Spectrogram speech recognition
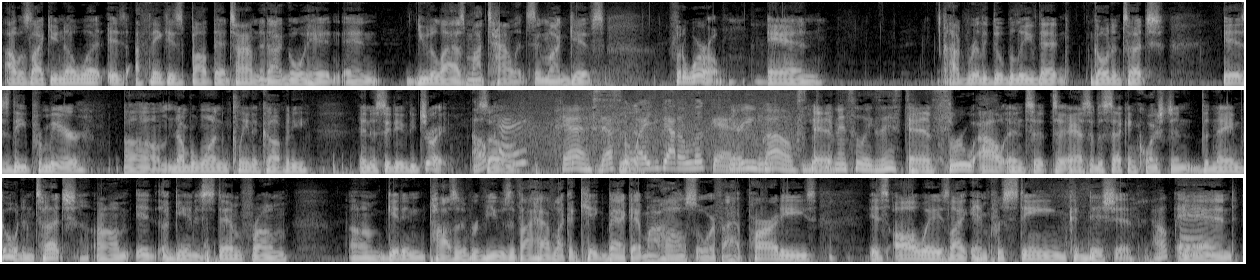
I was like, you know what? It's, I think it's about that time that I go ahead and utilize my talents and my gifts for the world. And I really do believe that Golden Touch is the premier um, number one cleaning company in the city of Detroit. Okay. Yes. That's the Yeah. way you got to look at there it. There you go. Speaking And- into existence. And throughout, and to, to answer the second question, the name Golden Touch, um, it again, it stemmed from um, getting positive reviews. If I have like a kickback at my house or if I have parties, it's always like in pristine condition. Okay. And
